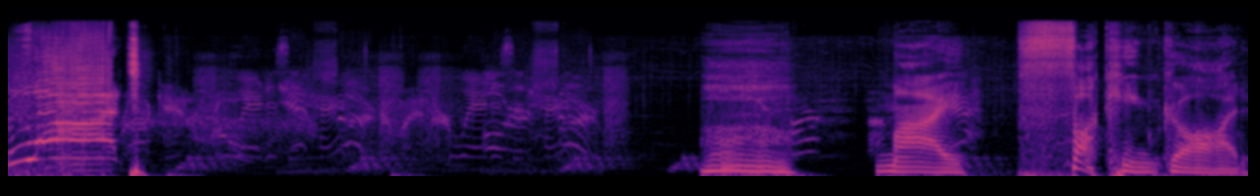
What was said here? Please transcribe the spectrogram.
What? Oh my fucking god.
